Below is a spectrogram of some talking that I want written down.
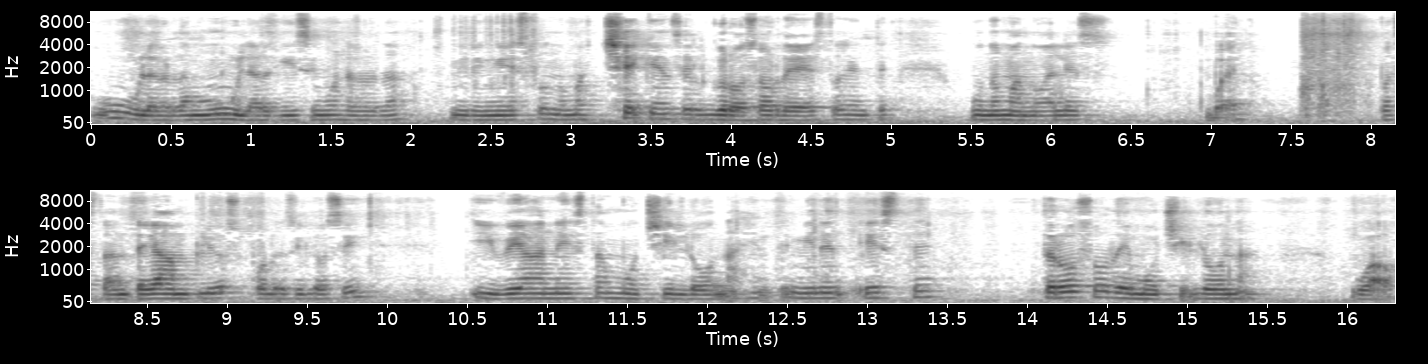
Uh, la verdad, muy larguísimos, la verdad. Miren esto, nomás chequense el grosor de esto, gente. Unos manuales, bueno bastante amplios, por decirlo así. Y vean esta mochilona, gente. Miren este trozo de mochilona. Wow,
